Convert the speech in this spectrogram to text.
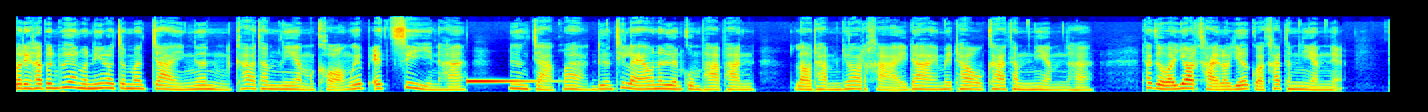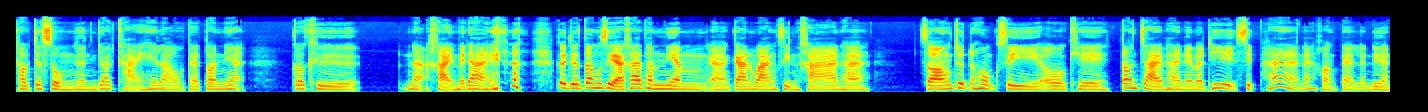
วัสดีค่ะเพื่อนๆ วันนี้เราจะมาจ่ายเงินค่าธรรมเนียมของเว็บ Etsy นะคะ เนื่องจากว่าเดือนที่แล้วนะเดือนกุมภาพันธ์ เราทำยอดขายได้ไม่เท่าค่าธรรมเนียมนะคะ ถ้าเกิดว่ายอดขายเราเยอะกว่าค่าธรรมเนียมเนี่ย เขาจะส่งเงินยอดขายให้เรา แต่ตอนเนี้ยก็คือนะขายไม่ได้ ก็จะต้องเสียค่าธรรมเนียมการวางสินค้านะคะ2.64 โอเค ต้องจ่ายภายในวันที่ 15 นะของแต่ละเดือน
